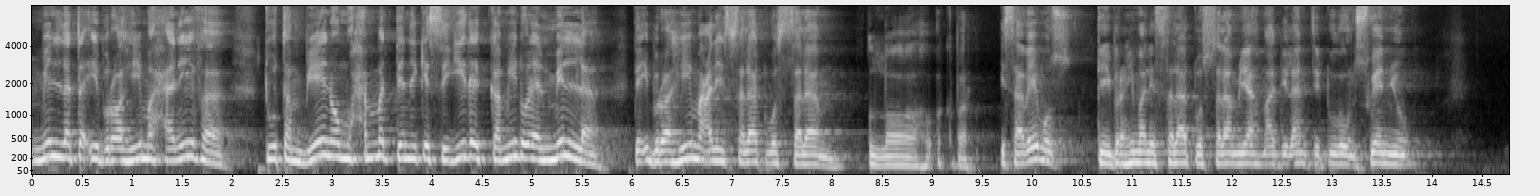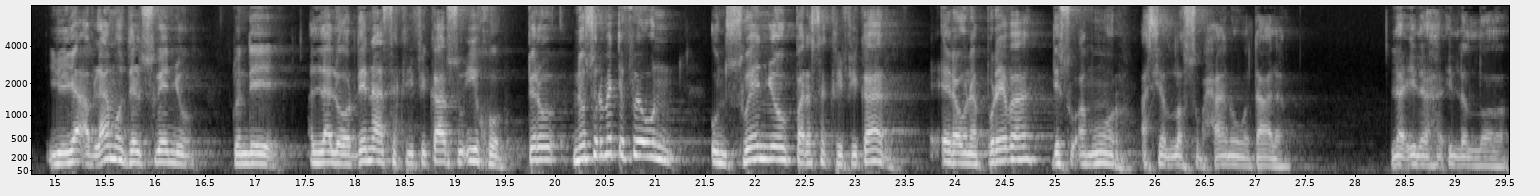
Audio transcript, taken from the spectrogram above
millata Ibrahim hanifa. Tú también, oh Muhammad, tienes que seguir el camino del milla de Ibrahim alayhi salatu wassalam. Allahu Akbar. Y sabemos que Ibrahim alayhi salatu wassalam ya más adelante tuvo un sueño. Y ya hablamos del sueño donde Allah lo ordena a sacrificar su hijo. Pero no solamente fue un, un sueño para sacrificar, era una prueba de su amor hacia Allah subhanahu wa ta'ala. La ilaha illallah.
